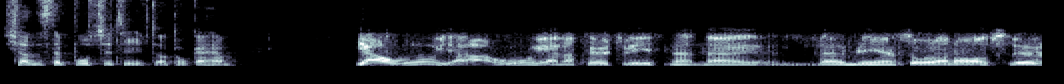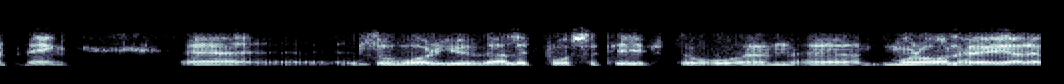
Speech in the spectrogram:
Kändes det positivt att åka hem? Ja, oh ja, oh ja naturligtvis. När, när, när det blir en sådan avslutning eh, så var det ju väldigt positivt och en eh, moralhöjare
